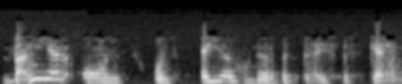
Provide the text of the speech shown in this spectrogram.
Wanneer ons ons eie hoenderbedryf beskerm,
